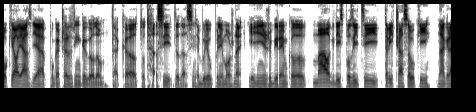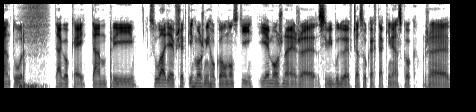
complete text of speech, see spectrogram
Pokiaľ jazdia Pogačar s Vingegaardom, tak uh, toto, asi, toto asi nebude úplne možné. Jedine, že by Remko mal k dispozícii tri časovky na Grand Tour, tak OK, tam pri súlade všetkých možných okolností je možné, že si vybuduje v časovkách taký náskok, že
